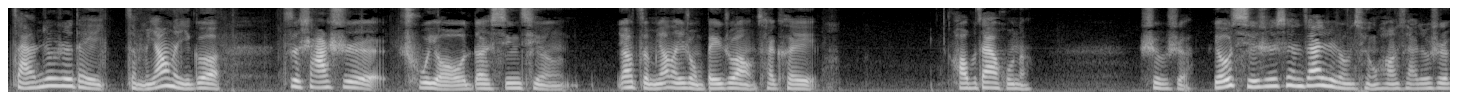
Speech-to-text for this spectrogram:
咱就是得怎么样的一个自杀式出游的心情，要怎么样的一种悲壮才可以毫不在乎呢？是不是？尤其是现在这种情况下，就是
